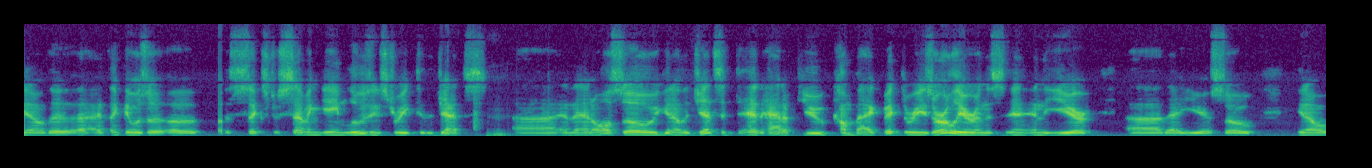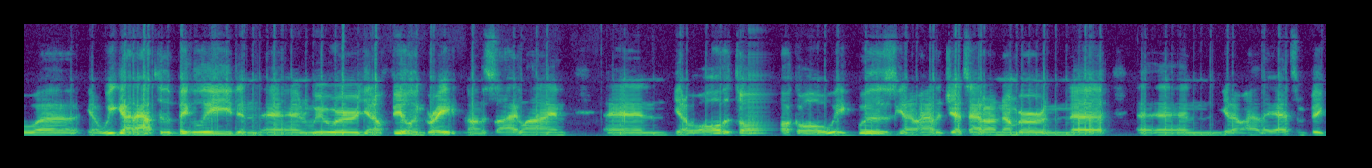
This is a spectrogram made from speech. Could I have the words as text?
you know, the I think there was a, a, a six or seven game losing streak to the Jets, mm-hmm. uh, and then also, you know, the Jets had, had, had a few comeback victories earlier in this in, in the year uh, that year. So, you know, uh, you know, we got out to the big lead, and and we were, you know, feeling great on the sideline. And you know, all the talk all week was you know how the Jets had our number and uh, and you know how they had some big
